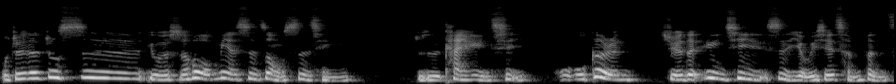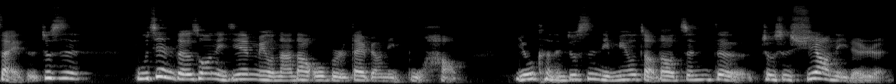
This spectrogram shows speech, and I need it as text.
我觉得就是有的时候面试这种事情就是看运气。我我个人觉得运气是有一些成分在的，就是不见得说你今天没有拿到 over 代表你不好，有可能就是你没有找到真的就是需要你的人。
